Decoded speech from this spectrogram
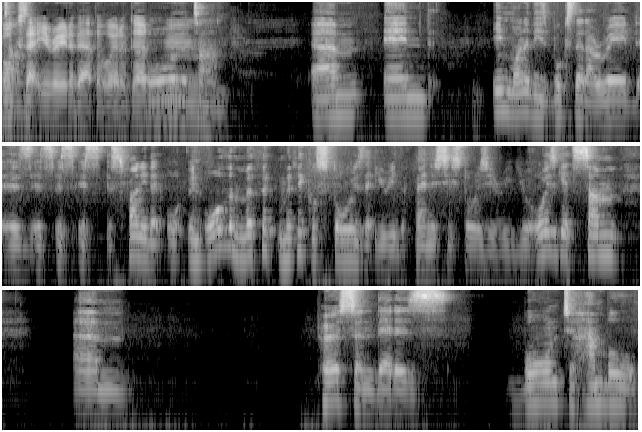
books time. that you read about the Word of God. all Mm. the time. Um, and in one of these books that I read, is it's it's it's, it's funny that in all the mythic, mythical stories that you read, the fantasy stories you read, you always get some um, person that is born to humble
